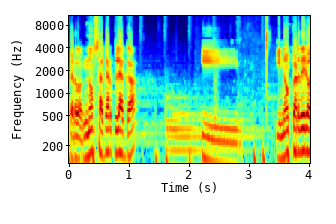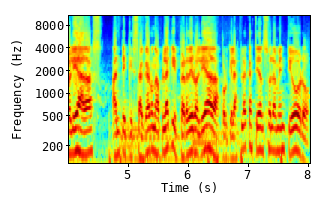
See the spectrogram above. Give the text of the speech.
perdón, no sacar placa y, y no perder oleadas antes que sacar una placa y perder oleadas, porque las placas te dan solamente oro,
